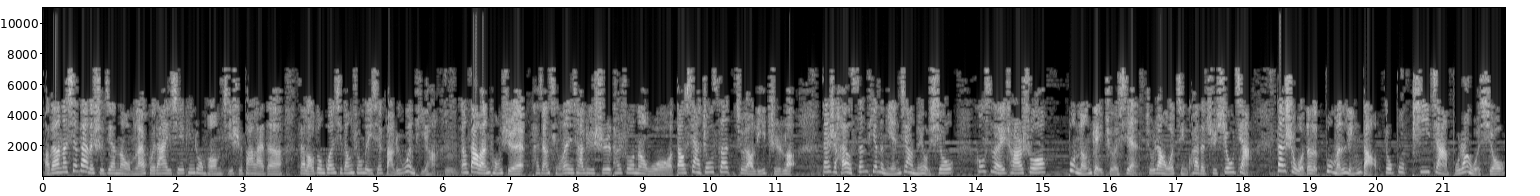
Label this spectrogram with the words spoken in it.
好的，那现在的时间呢，我们来回答一些听众朋友们及时发来的在劳动关系当中的一些法律问题哈。嗯像大完同学，他想请问一下律师，他说呢，我到下周三就要离职了，但是还有三天的年假没有休，公司的 HR 说不能给折现，就让我尽快的去休假，但是我的部门领导又不批假不让我休，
